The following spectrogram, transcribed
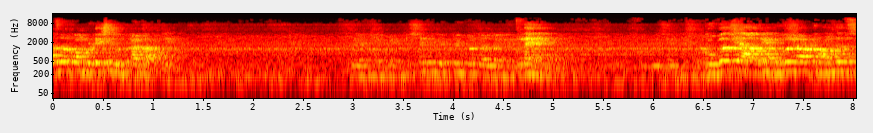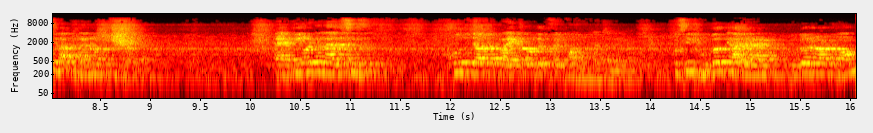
उसका कंपटीशन उतना काफ़ी है नहीं। गूगल से आप गूगल डॉट कॉम से तुम रख लेना कीवर्ड एनालिसिस खुद जब ट्राई करोगे फिर काम पता चलेगा। तुम गूगल से आ जाना गूगल डॉट कॉम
